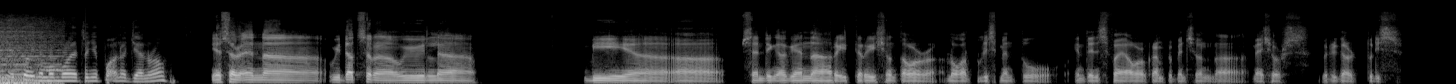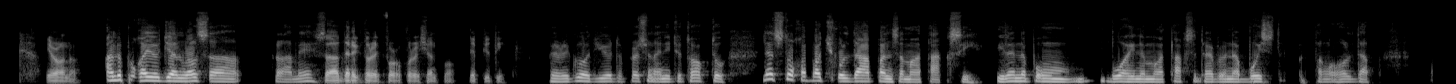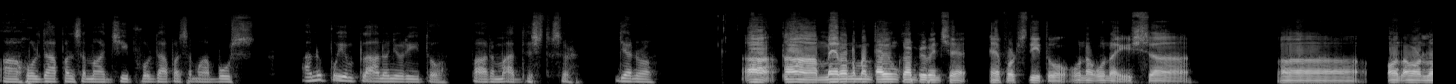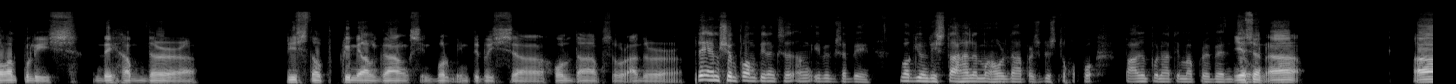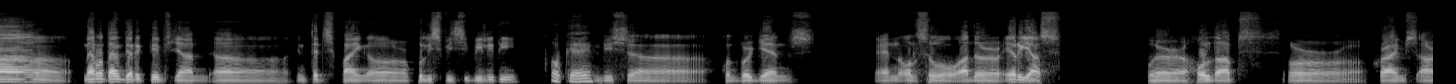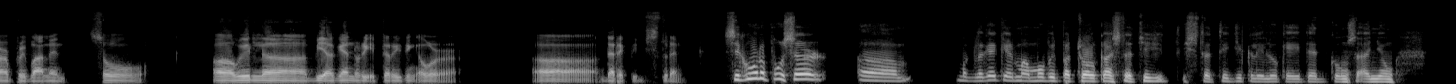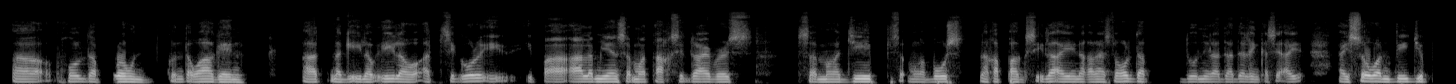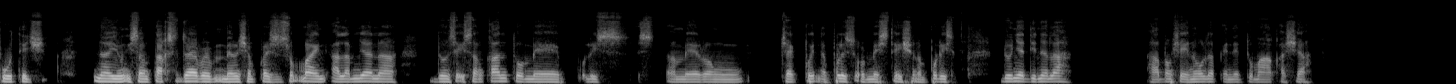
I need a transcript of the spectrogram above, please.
Ito, inamamonitor niyo po ano, General? Yes, sir. And uh, with that, sir, uh, we will uh, be uh, uh, sending again a reiteration to our local policemen to intensify our crime prevention uh, measures with regard to this, Your Honor. Ano po kayo, General, sa krame? Sa Directorate for Operation po, Deputy. Very good. You're the person I need to talk to. Let's talk about holdapan sa mga taxi. Ilan na pong buhay ng mga taxi driver na boys pang hold up? Uh, holdapan sa mga jeep, holdapan sa mga bus. Ano po yung plano nyo rito para ma-address to, sir? General. Ah, ah, meron naman tayong crime prevention efforts dito. Unang-una is uh, uh, on our local police. They have their uh, list of criminal gangs involved into this uh, hold-ups or other Preemption po ang, pinagsa- ang ibig sabihin. Huwag yung listahan ng mga hold-uppers. Gusto ko po, paano po natin ma-prevent Yes, to? sir. Ah, ah, meron tayong directives diyan, uh, intensifying our police visibility Okay. in this uh, convergence and also other areas where holdups or crimes are prevalent. So uh, we'll uh, be again reiterating our uh, directives to them. Siguro po sir, um, maglagay kayo ng mga mobile patrol cars strategi- strategically located kung saan yung uh, hold up prone kung tawagin at nag-iilaw-ilaw at siguro ipaalam niyo yan sa mga taxi drivers, sa mga jeep, sa mga bus na kapag sila ay nakaranas na hold up, doon nila dadalhin. Kasi I, I saw one video footage na yung isang taxi driver, meron siyang presence of mind, alam niya na doon sa isang kanto may police, uh, merong checkpoint ng police or may station ng police, doon niya dinala habang siya in-hold up and then tumakas siya.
